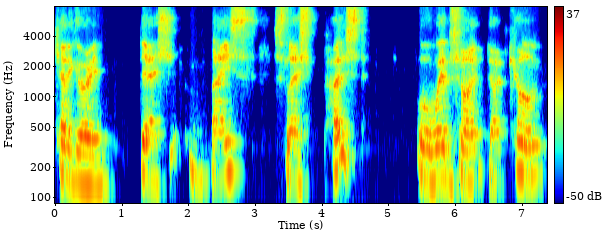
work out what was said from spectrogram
category dash base slash post or website.com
